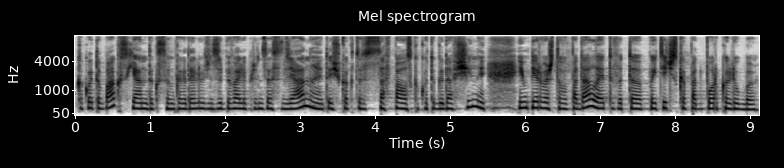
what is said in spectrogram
какой-то баг с Яндексом, когда люди забивали принцессу Диана, это еще как-то совпало с какой-то годовщиной, им первое, что выпадало, это вот э, поэтическая подборка Любы.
